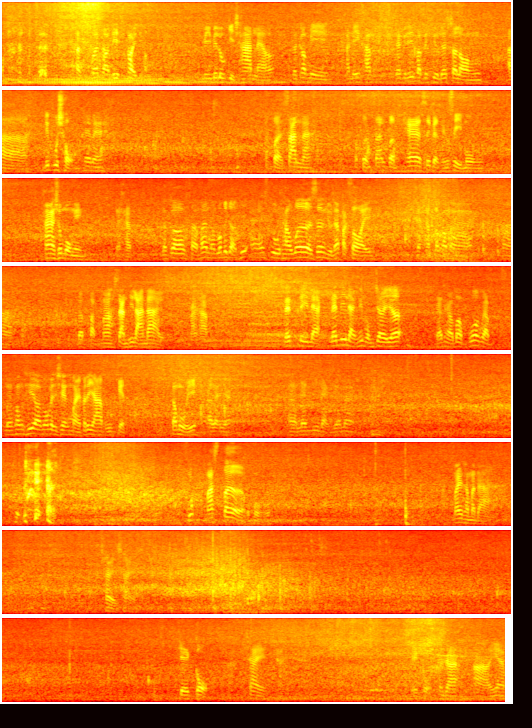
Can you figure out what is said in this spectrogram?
ว่าตอนนี้ซอยเดียวมีไม่รู้กี่ชาติแล้ว แล้วก็มีอันนี้ครับเจมินี่บาร์บีคิวเรสซอลองอ่าลิปูโฉงใช่ไหมเปิดสั้นนะเปิดสั้นเปิดแค่11ถึง4โมง5ชั่วโมงเองนะครับ แล้วก็สามารถเอารถไปจอดที่ ISU Tower ซึ่งอยู่หน้าปากซอยนะครับ แล้วก็มา แบบตัดมาสั่งที่ร้านได้นะครับเลนรีแลกเลนรีแลกนี่ผมเจอเยอะแถวแถวแบบพวกแบบเมืองท่องเที่ยวไม่ว่าเป็นเชียงใหม่พัทยาภูเก็ตสมุยอะไรเงี้ยเอ่อเลนรีแลกเยอะมากฟุตมาสเตอร์โอ้โห ไม่ธรรมดา ใช่ใช่ เกโกะใช่ใช่เกโกะมันจะอ่าเนี่ย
